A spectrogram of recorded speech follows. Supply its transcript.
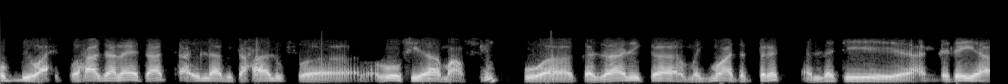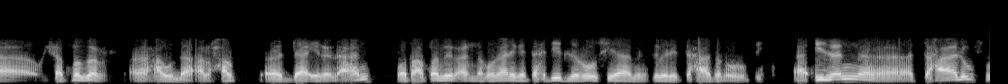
قطبي واحد. وهذا لا يتأتى إلا بتحالف آه، روسيا مع الصين وكذلك مجموعة البريك التي لديها وجهة نظر آه، حول الحرب الدائرة الآن. وتعتبر أن هنالك تهديد لروسيا من قبل الاتحاد الأوروبي. اذا التحالف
